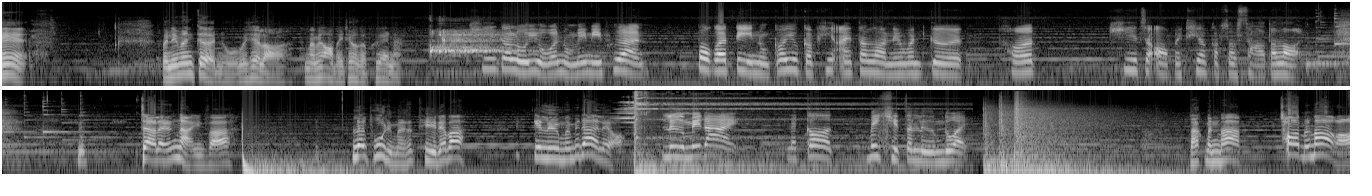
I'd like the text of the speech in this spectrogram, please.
นี่วันนี้มันเกิดหนูไม่ใช่เหรอทำไมไม่ออกไปเที่ยวกับเพื่อนอะพี่ก็รู้อยู่ว่าหนูไม่มีเพื่อน ปกติหนูก็อยู่กับพี่ไอซ์ตลอดในวันเกิด เพราะพี่จะออกไปเที่ยวกับสาวๆตลอด จะอะไรทั้งหนาอิงฟ้า เลิกพูดถึงมันสักทีได้ปะแกลืมมันไม่ได้เลยเหรอ ลืมไม่ได้ และก็ไม่คิดจะลืมด้วย รักมันมาก ชอบมันมากเหรอ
